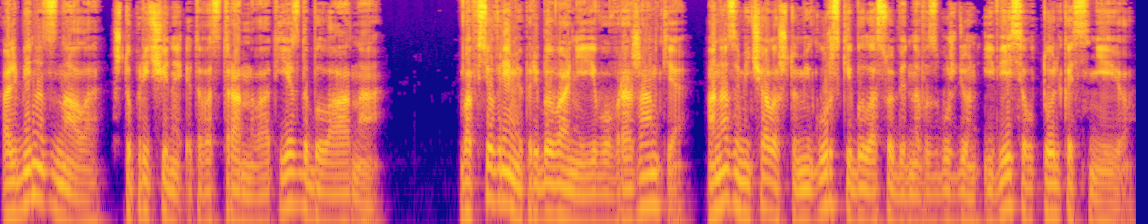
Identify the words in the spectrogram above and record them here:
Альбина знала, что причиной этого странного отъезда была она. Во все время пребывания его в Рожанке она замечала, что Мигурский был особенно возбужден и весел только с нею.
